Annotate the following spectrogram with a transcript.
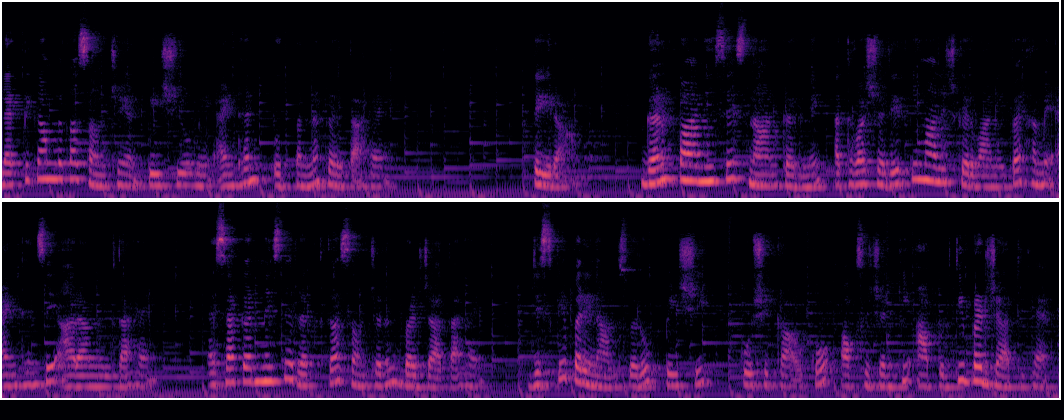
लैक्टिक अम्ल का संचयन पेशियों में ऐंठन उत्पन्न करता है। तेरह, गर्म पानी से स्नान करने अथवा शरीर की मालिश करवाने पर हमें ऐंठन से आराम मिलता है। ऐसा करने से रक्त का संचरण बढ़ जाता है, जिसके परिणाम स्वरूप पेशी कोशिकाओं को ऑक्सीजन की आपूर्ति बढ़ जाती है।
